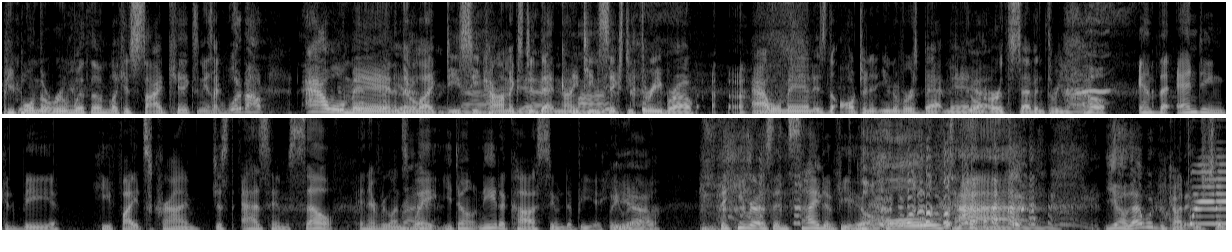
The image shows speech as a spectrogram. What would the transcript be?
people in the room with him, like his sidekicks, and he's like, "What about Owlman?" And they were like, "DC Nah, Comics did that in come on. 1963, bro. Owlman is the alternate universe Batman on Earth 739." Oh, and the ending could be he fights crime just as himself. And everyone's, Right. wait, you don't need a costume to be a hero. The hero's inside of you. The whole time. Yo, that would be kind of interesting.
